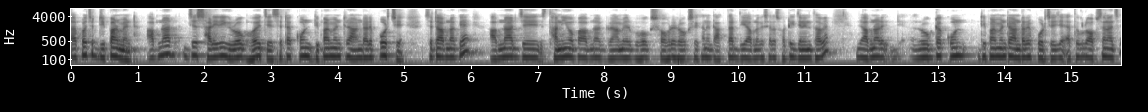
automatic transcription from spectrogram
তারপর হচ্ছে ডিপার্টমেন্ট আপনার যে শারীরিক রোগ হয়েছে, সেটা কোন ডিপার্টমেন্টের আন্ডারে পড়ছে, সেটা আপনাকে আপনার যে স্থানীয় বা আপনার গ্রামের হোক, শহরের হোক, সেখানে ডাক্তার দিয়ে আপনাকে সেটা সঠিক জেনে নিতে হবে যে আপনার রোগটা কোন ডিপার্টমেন্টের আন্ডারে পড়ছে। যে এতগুলো অপশান আছে,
